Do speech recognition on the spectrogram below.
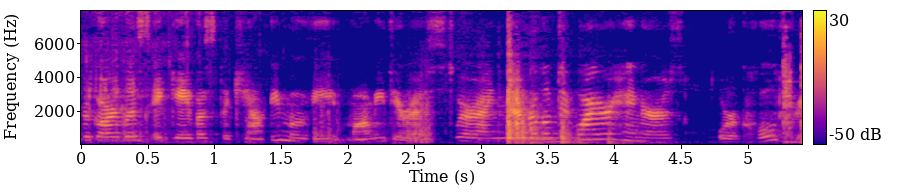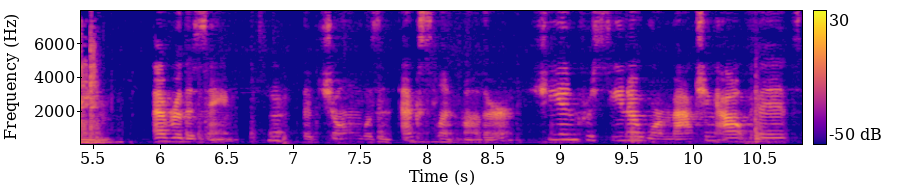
Regardless, it gave us the campy movie Mommy Dearest, where I never looked at wire hangers or cold cream ever the same. That Joan was an excellent mother. She and Christina wore matching outfits.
